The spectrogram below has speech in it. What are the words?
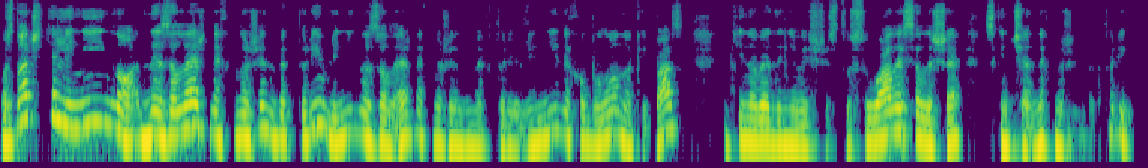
Означення лінійно незалежних множин векторів, лінійно залежних множин векторів, лінійних оболонок і баз, які наведені вище, стосувалися лише скінченних множин векторів.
